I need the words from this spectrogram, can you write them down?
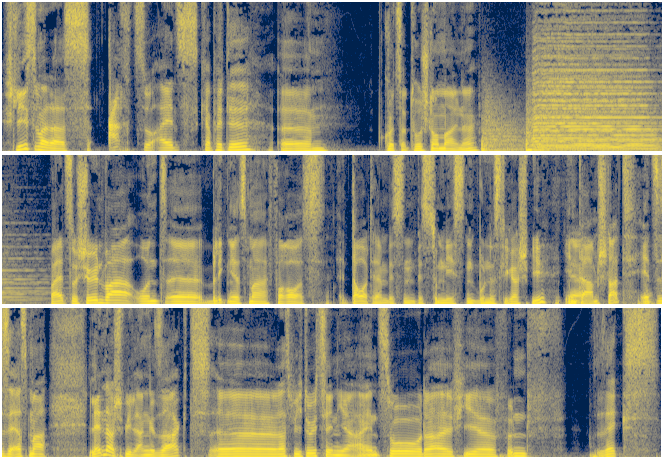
schließen wir das 8 zu 1 Kapitel. Ähm, kurzer Tusch nochmal, ne? weil es so schön war und äh, blicken jetzt mal voraus. Dauert ja ein bisschen bis zum nächsten Bundesligaspiel in ja. Darmstadt. Jetzt ist erstmal Länderspiel angesagt. Äh, lass mich durchzählen hier. Eins, zwei, drei, vier, fünf, sechs,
